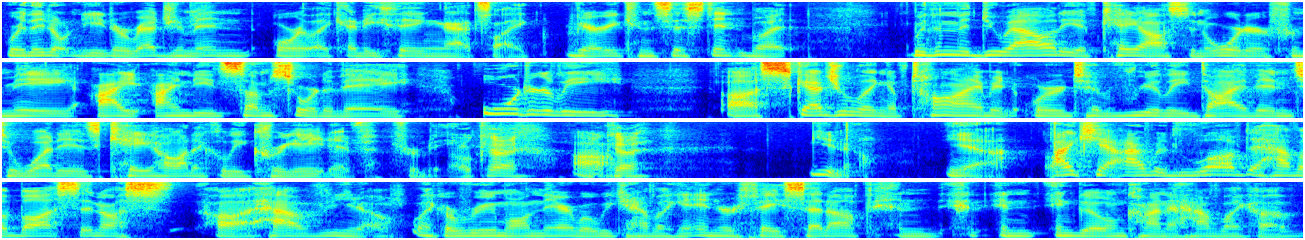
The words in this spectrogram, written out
where they don't need a regimen or like anything that's like very consistent. But within the duality of chaos and order, for me, I I need some sort of a orderly uh, scheduling of time in order to really dive into what is chaotically creative for me Okay. Um, okay. you know, yeah, I can't. I would love to have a bus and us uh, have you know like a room on there where we can have like an interface set up and and and, and go and kind of have like a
